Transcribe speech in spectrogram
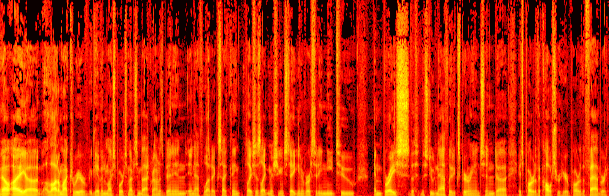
Well, I uh, a lot of my career, given my sports medicine background, has been in, in athletics. I think places like Michigan State University need to embrace the, the student athlete experience, and uh, it's part of the culture here, part of the fabric.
